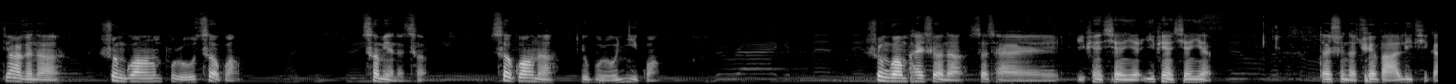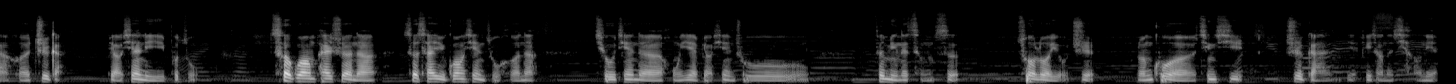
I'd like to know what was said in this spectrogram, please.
第二个呢，顺光不如侧光，侧面的侧，侧光呢又不如逆光。顺光拍摄呢，色彩一片鲜艳，一片鲜艳，但是呢，缺乏立体感和质感，表现力不足。侧光拍摄呢，色彩与光线组合呢，秋天的红叶表现出分明的层次，错落有致，轮廓清晰，质感也非常的强烈。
